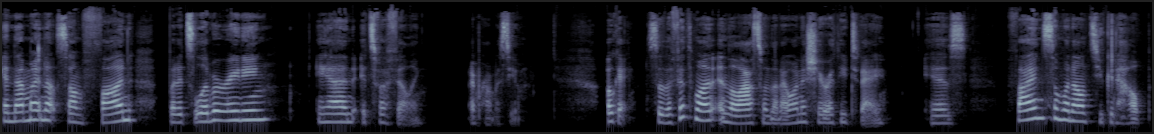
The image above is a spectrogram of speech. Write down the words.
And that might not sound fun, but it's liberating and it's fulfilling. I promise you. Okay, so the fifth one and the last one that I want to share with you today is find someone else you can help.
